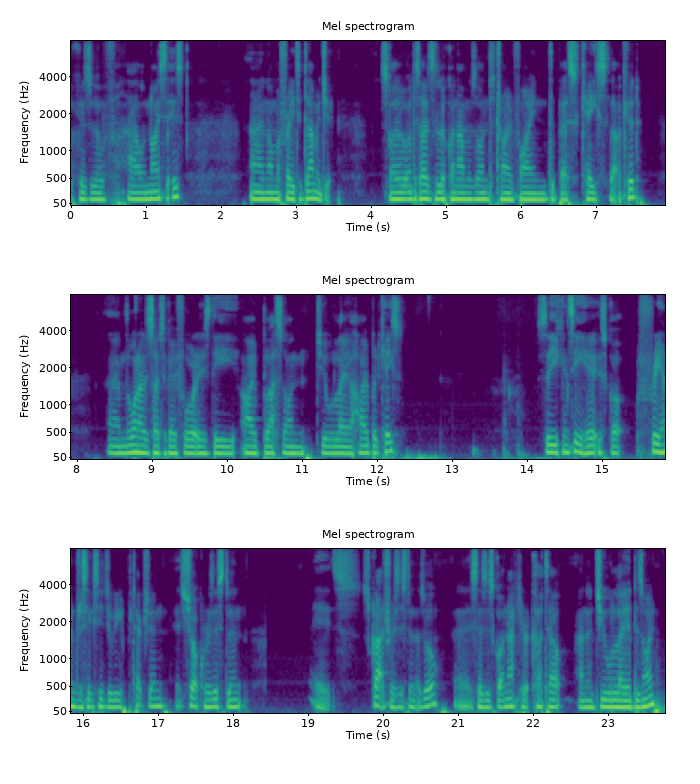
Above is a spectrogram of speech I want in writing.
because of how nice it is and I'm afraid to damage it. So I decided to look on Amazon to try and find the best case that I could. Um, the one I decided to go for is the iBlason dual layer hybrid case. So you can see here it's got 360 degree protection, it's shock resistant, it's scratch resistant as well. Uh, it says it's got an accurate cutout and a dual layer design.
